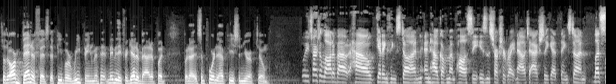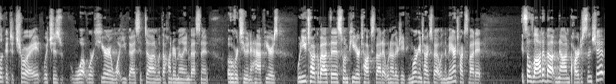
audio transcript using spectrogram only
So there are benefits that people are reaping. Maybe they forget about it, but, but uh, it's important to have peace in Europe too. Well, talked a lot about how getting things done and how government policy isn't structured right now to actually get things done. Let's look at Detroit, which is what we're hearing, what you guys have done with the 100 million investment over two and a half years. When you talk about this, when Peter talks about it, when other JP Morgan talks about it, when the mayor talks about it, it's a lot about nonpartisanship.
